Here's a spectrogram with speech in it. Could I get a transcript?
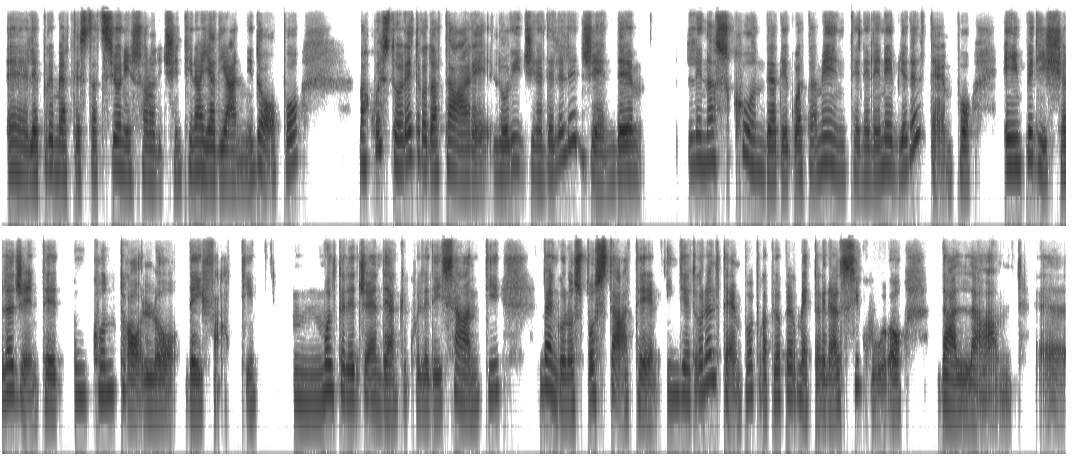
eh, le prime attestazioni sono di centinaia di anni dopo, ma questo retrodatare l'origine delle leggende le nasconde adeguatamente nelle nebbie del tempo e impedisce alla gente un controllo dei fatti. Mm, molte leggende, anche quelle dei santi, vengono spostate indietro nel tempo proprio per metterle al sicuro dalla, eh,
